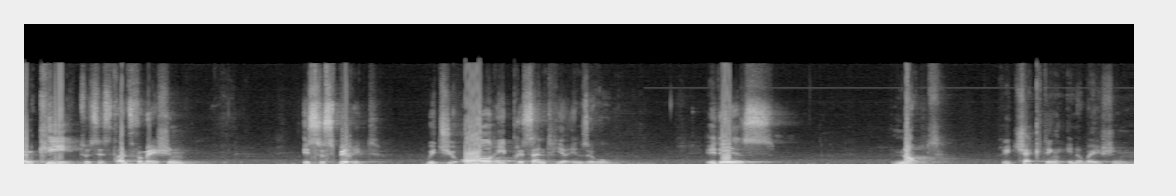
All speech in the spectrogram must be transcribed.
And key to this transformation is the spirit which you all represent here in the room. It is not rejecting innovation,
